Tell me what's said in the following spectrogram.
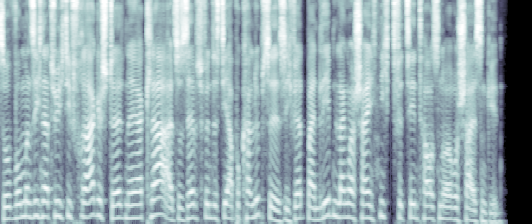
So, wo man sich natürlich die Frage stellt, naja klar, also selbst wenn das die Apokalypse ist, ich werde mein Leben lang wahrscheinlich nicht für 10.000 Euro scheißen gehen.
